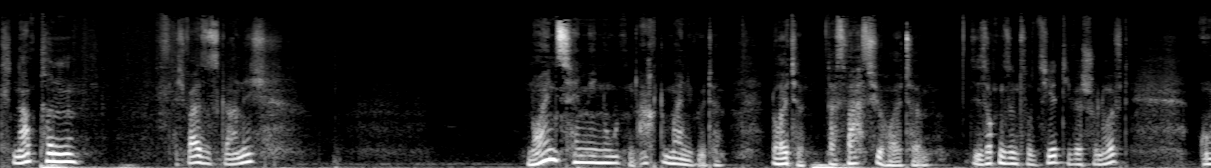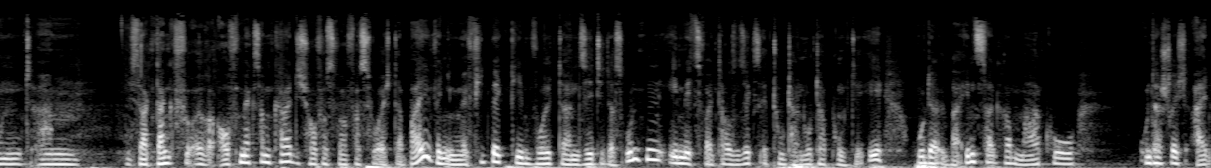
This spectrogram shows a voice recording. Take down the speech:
knappen, ich weiß es gar nicht, 19 Minuten. Ach du meine Güte. Leute, das war's für heute. Die Socken sind sortiert, die Wäsche läuft. Und ähm, ich sage danke für eure Aufmerksamkeit. Ich hoffe, es war was für euch dabei. Wenn ihr mir Feedback geben wollt, dann seht ihr das unten, eme2006.tutanota.de oder über Instagram marco ein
